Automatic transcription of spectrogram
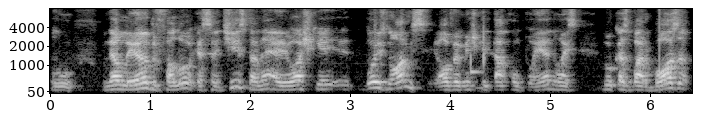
O, o Leandro falou que é Santista, né? Eu acho que dois nomes, obviamente que ele está acompanhando, mas Lucas Barbosa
